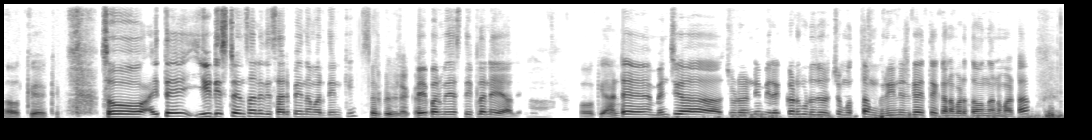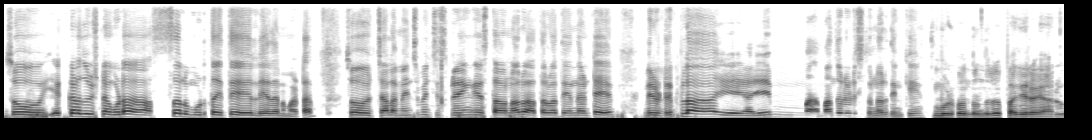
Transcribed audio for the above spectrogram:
ఓకే ఓకే. సో అయితే ఈ డిస్టెన్స్ అనేది సరిపోయిందా మరి దీనికి? సరిపోయింది పేపర్ మీద వేస్తే ఇట్లనే వేయాలి. ఓకే అంటే మంచిగా చూడండి మీరు ఎక్కడ కూడా చూడొచ్చు మొత్తం గ్రీనిష్గా అయితే కనబడతా ఉందన్నమాట. సో ఎక్కడ చూసినా కూడా అస్సలు ముడత అయితే లేదనమాట సో చాలా మంచి మంచి స్ప్రేయింగ్ చేస్తా ఉన్నారు. ఆ తర్వాత ఏంటంటే మీరు డ్రిప్లా ఏం మందులు ఇడుస్తున్నారు దీనికి? మూడు పంతొమ్మిదిలో పది ఇరవై ఆరు.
